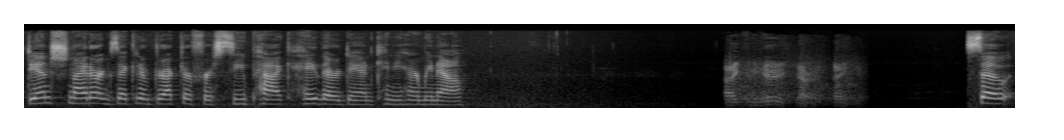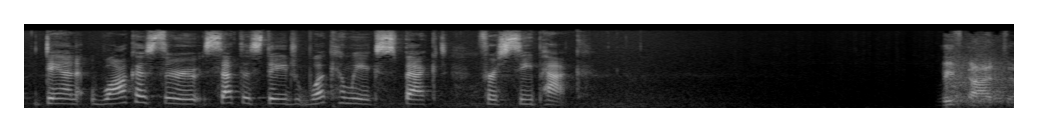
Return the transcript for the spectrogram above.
Dan Schneider, Executive Director for CPAC. Hey there, Dan. Can you hear me now? I can hear you, Karen. Thank you. So, Dan, walk us through, set the stage. What can we expect for CPAC? We've got uh,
